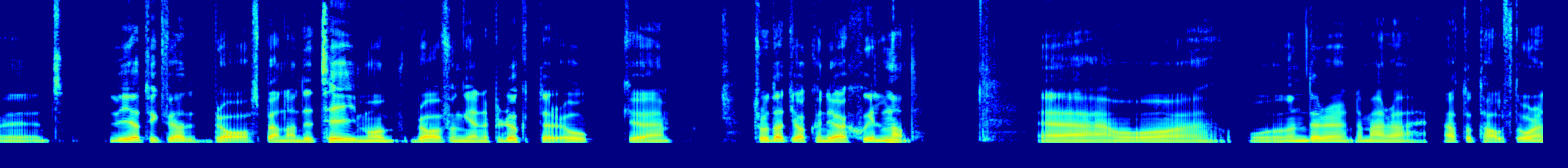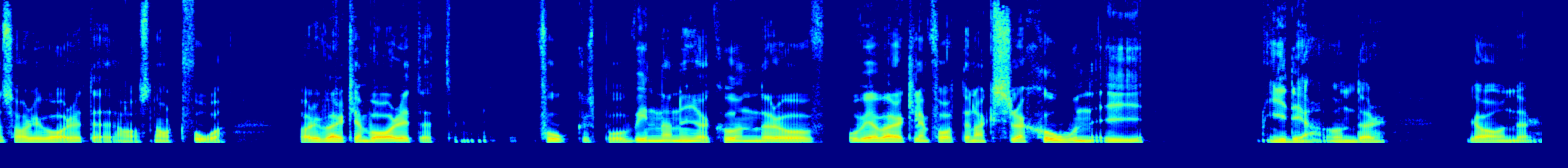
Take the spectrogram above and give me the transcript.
Eh, jag tyckte vi hade ett bra spännande team och bra fungerande produkter och eh, trodde att jag kunde göra skillnad. Eh, och, och, under de här ett och ett halvt åren så har det varit, eh, ja, snart två, så har det verkligen varit ett fokus på att vinna nya kunder och, och vi har verkligen fått en acceleration i, i det under, ja, under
